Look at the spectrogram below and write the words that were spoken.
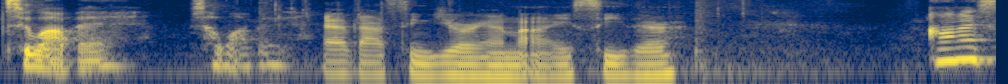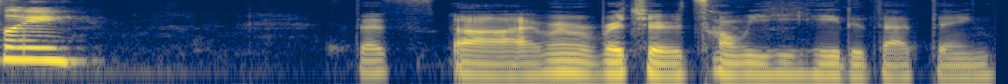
Suwabe. Suwabe. I have not seen Yuri on Ice either. Honestly, That's. Uh, I remember Richard told me he hated that thing.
